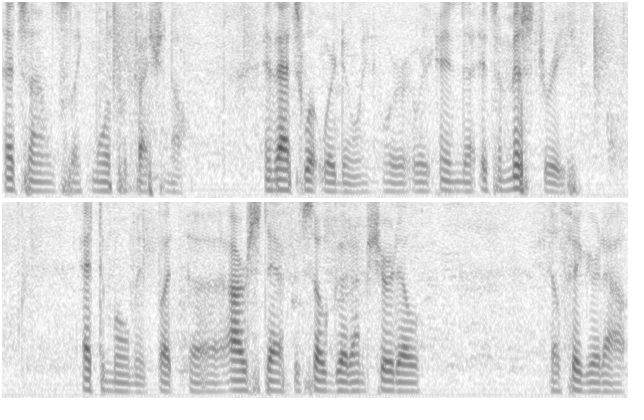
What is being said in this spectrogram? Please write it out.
That sounds like more professional. And that's what we're doing. We're, we're and uh, it's a mystery at the moment, but uh, our staff is so good. I'm sure they'll they'll figure it out.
